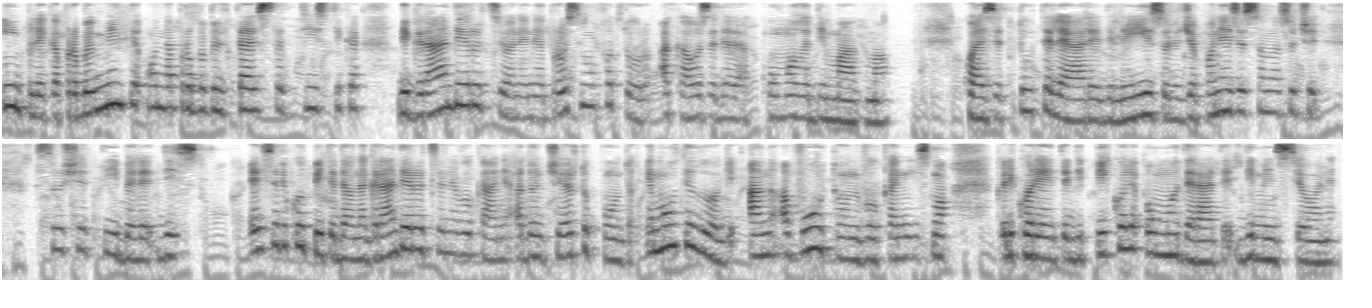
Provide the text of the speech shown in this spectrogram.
implica probabilmente una probabilità statistica di grandi eruzioni nel prossimo futuro a causa dell'accumulo di magma. Quasi tutte le aree delle isole giapponesi sono suscettibili di essere colpite da una grande eruzione vulcanica ad un certo punto e molti luoghi hanno avuto un vulcanismo ricorrente di piccole o moderate dimensioni.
